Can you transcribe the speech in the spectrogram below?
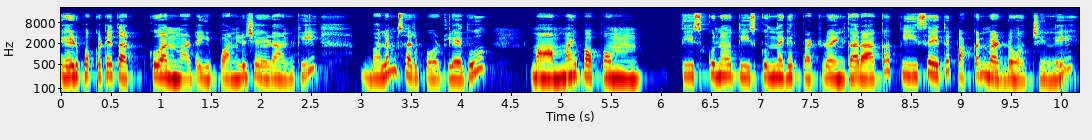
ఏడుపు ఒక్కటే తక్కువ అనమాట ఈ పనులు చేయడానికి. బలం సరిపోవట్లేదు. మా అమ్మాయి పాపం తీసుకున్న తీసుకున్న దగ్గర పెట్టడం ఇంకా రాక తీసి అయితే పక్కన పెట్టడం వచ్చింది.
